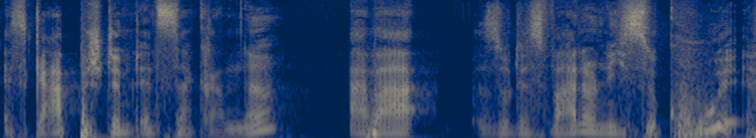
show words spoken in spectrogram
es gab bestimmt Instagram, ne? Aber so, das war noch nicht so cool.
